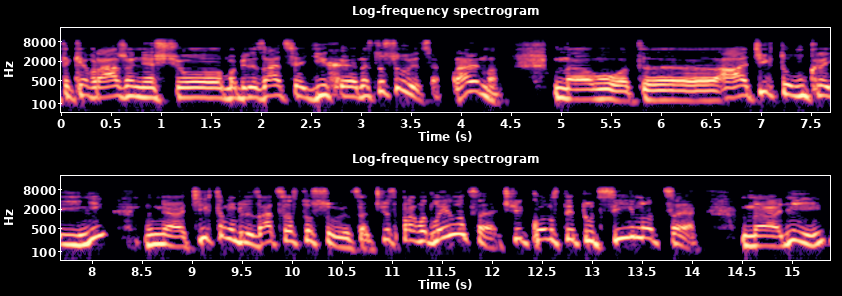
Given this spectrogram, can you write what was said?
таке враження, що мобілізація їх не стосується, правильно? От. А ті, хто в Україні, Ті, ця мобілізація стосується, чи справедливо це, чи конституційно це? Е, Ні.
